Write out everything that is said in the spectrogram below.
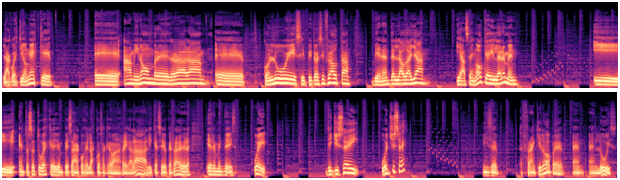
La cuestión es que eh, a mi nombre, eh, con Luis y Pito y Flauta, vienen del lado de allá y hacen, ok, let him in. Y entonces tú ves que ellos empiezan a coger las cosas que van a regalar y qué sé yo qué raro. Y de repente dice, wait, did you say, what'd you say? Y dice, Frankie López and, and Luis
